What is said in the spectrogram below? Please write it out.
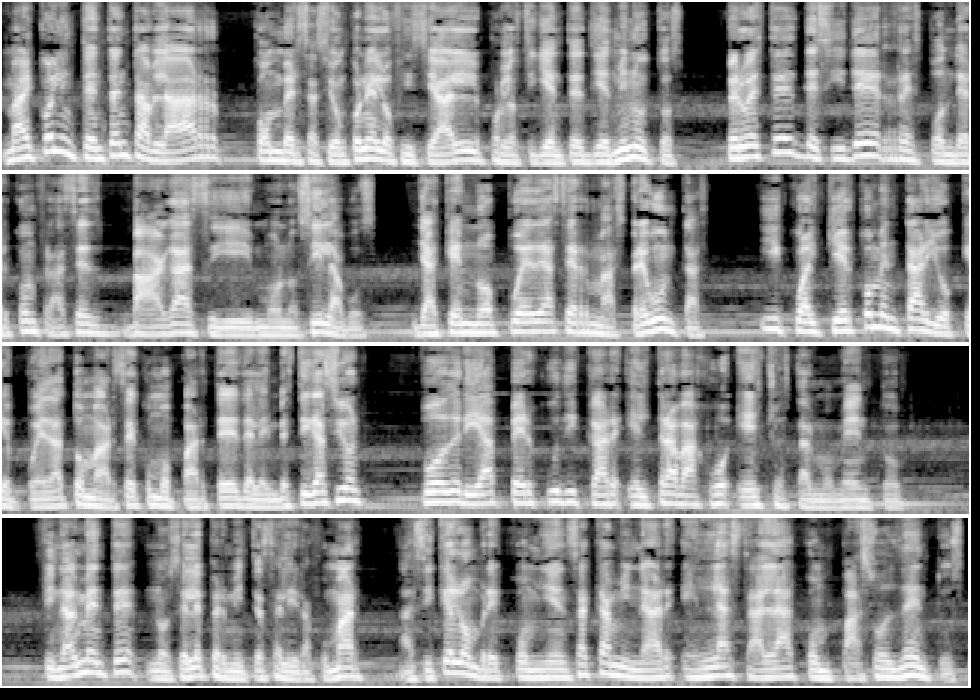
Michael intenta entablar conversación con el oficial por los siguientes 10 minutos, pero este decide responder con frases vagas y monosílabos, ya que no puede hacer más preguntas, y cualquier comentario que pueda tomarse como parte de la investigación podría perjudicar el trabajo hecho hasta el momento. Finalmente, no se le permite salir a fumar, así que el hombre comienza a caminar en la sala con pasos lentos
